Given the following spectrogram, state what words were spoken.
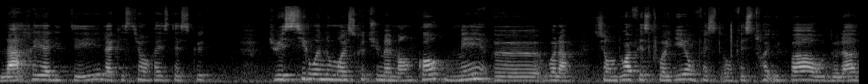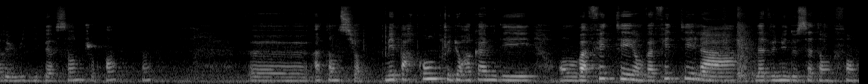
la réalité. La question reste, est-ce que tu es si loin de moi, est-ce que tu m'aimes encore? Mais voilà, si on doit festoyer, on ne festoie pas au-delà de 8-10 personnes, je crois. Hein. attention. Mais par contre, il y aura quand même des... On va fêter, on va fêter la venue de cet enfant.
